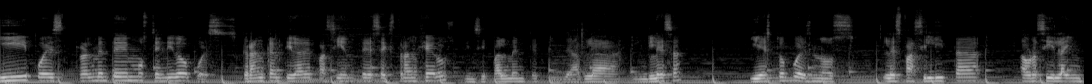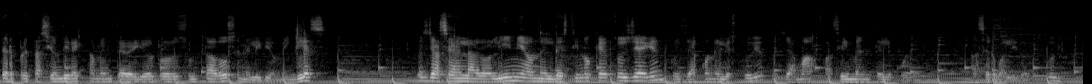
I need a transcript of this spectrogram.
Y pues realmente hemos tenido pues gran cantidad de pacientes extranjeros, principalmente pues, de habla inglesa, y esto pues nos les facilita ahora sí la interpretación directamente de ellos los resultados en el idioma inglés. Pues ya sea en la aerolínea o en el destino que estos lleguen, pues ya con el estudio, pues ya más fácilmente le pueden hacer válido el estudio.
